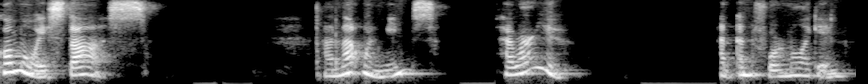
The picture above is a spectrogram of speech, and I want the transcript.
¿Cómo estás? And that one means, how are you? And informal again.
